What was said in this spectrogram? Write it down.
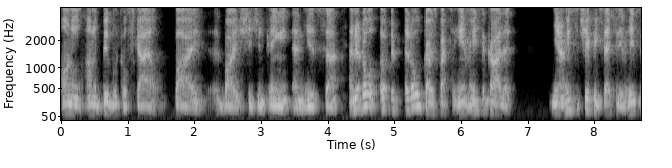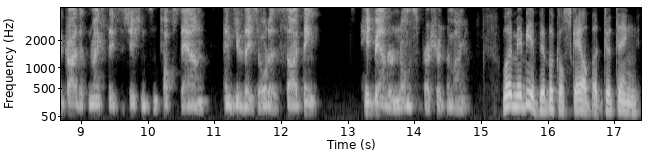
on a, on a biblical scale by by Xi Jinping and his uh, and it all it, it all goes back to him. He's the guy that you know he's the chief executive. He's the guy that makes these decisions and tops down and give these orders. So I think he'd be under enormous pressure at the moment. Well, it may be a biblical scale, but good thing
